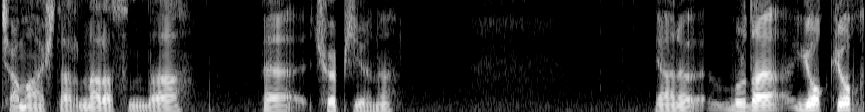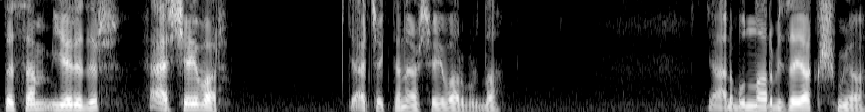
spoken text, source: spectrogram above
Çam ağaçlarının arasında ve çöp yığını. Yani burada yok yok desem yeridir. Her şey var. Gerçekten her şey var burada. Yani bunlar bize yakışmıyor.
